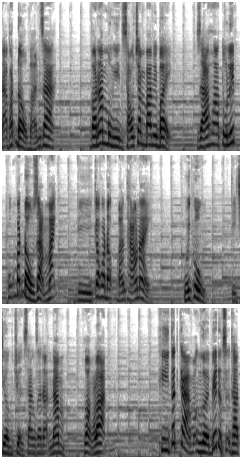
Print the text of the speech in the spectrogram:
đã bắt đầu bán ra vào năm 1637, giá hoa tulip cũng bắt đầu giảm mạnh vì các hoạt động bán tháo này. Cuối cùng, thị trường chuyển sang giai đoạn 5, hoảng loạn. Khi tất cả mọi người biết được sự thật,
